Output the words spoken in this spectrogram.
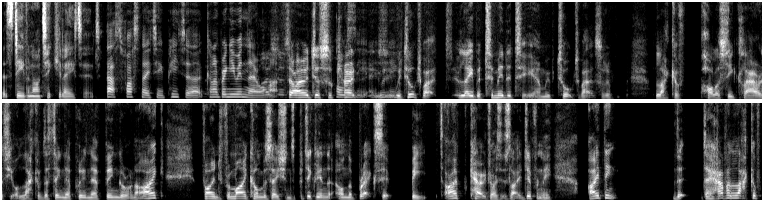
that Stephen articulated. That's fascinating. Peter, can I bring you in there on that? So I just we talked about Labour timidity and we've talked about sort of lack of policy clarity or lack of the thing they're putting their finger on. I find from my conversations, particularly the, on the Brexit beat, I characterize it slightly differently. I think that they have a lack of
